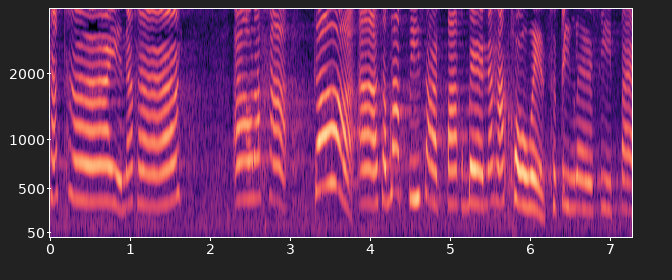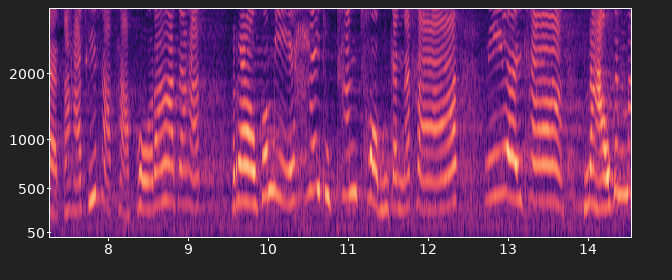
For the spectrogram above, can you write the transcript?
ทักทายนะคะ เอาละค่ะ ก็สำหรับปีศาจปากเบนนะคะโคเวตสติงเลซี8นะคะ ที่สาขาโคราชนะคะ เราก็มีให้ทุกท่านชมกันนะคะ นี่เลยค่ะ หนาวกันไหม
